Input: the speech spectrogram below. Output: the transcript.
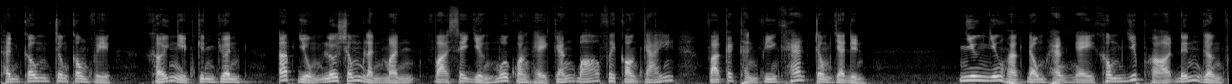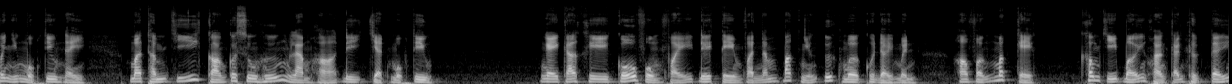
thành công trong công việc, khởi nghiệp kinh doanh, áp dụng lối sống lành mạnh và xây dựng mối quan hệ gắn bó với con cái và các thành viên khác trong gia đình. Nhưng những hoạt động hàng ngày không giúp họ đến gần với những mục tiêu này mà thậm chí còn có xu hướng làm họ đi chệch mục tiêu. Ngay cả khi cố vùng phẩy để tìm và nắm bắt những ước mơ của đời mình, họ vẫn mắc kẹt, không chỉ bởi hoàn cảnh thực tế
